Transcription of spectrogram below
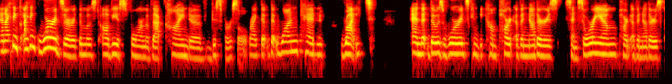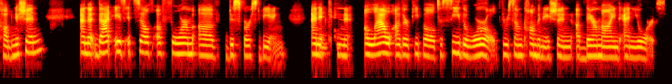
and i think i think words are the most obvious form of that kind of dispersal right that that one can write and that those words can become part of another's sensorium part of another's cognition and that that is itself a form of dispersed being and it can allow other people to see the world through some combination of their mind and yours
